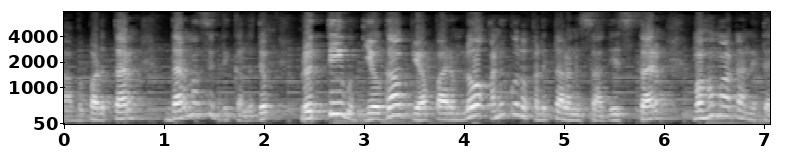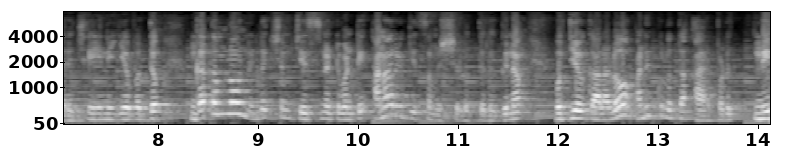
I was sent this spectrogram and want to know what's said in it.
లాభపడతారు. ధర్మసిద్ధి కలదు. వృత్తి ఉద్యోగ వ్యాపారంలో అనుకూల ఫలితాలను సాధిస్తారు. మొహమాటాన్ని తెరచేయనియవద్దు గతంలో నిర్లక్ష్యం చేసినటువంటి అనారోగ్య సమస్యలు తొలగిన ఉద్యోగాలలో అనుకూలత ఏర్పడుతుంది.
